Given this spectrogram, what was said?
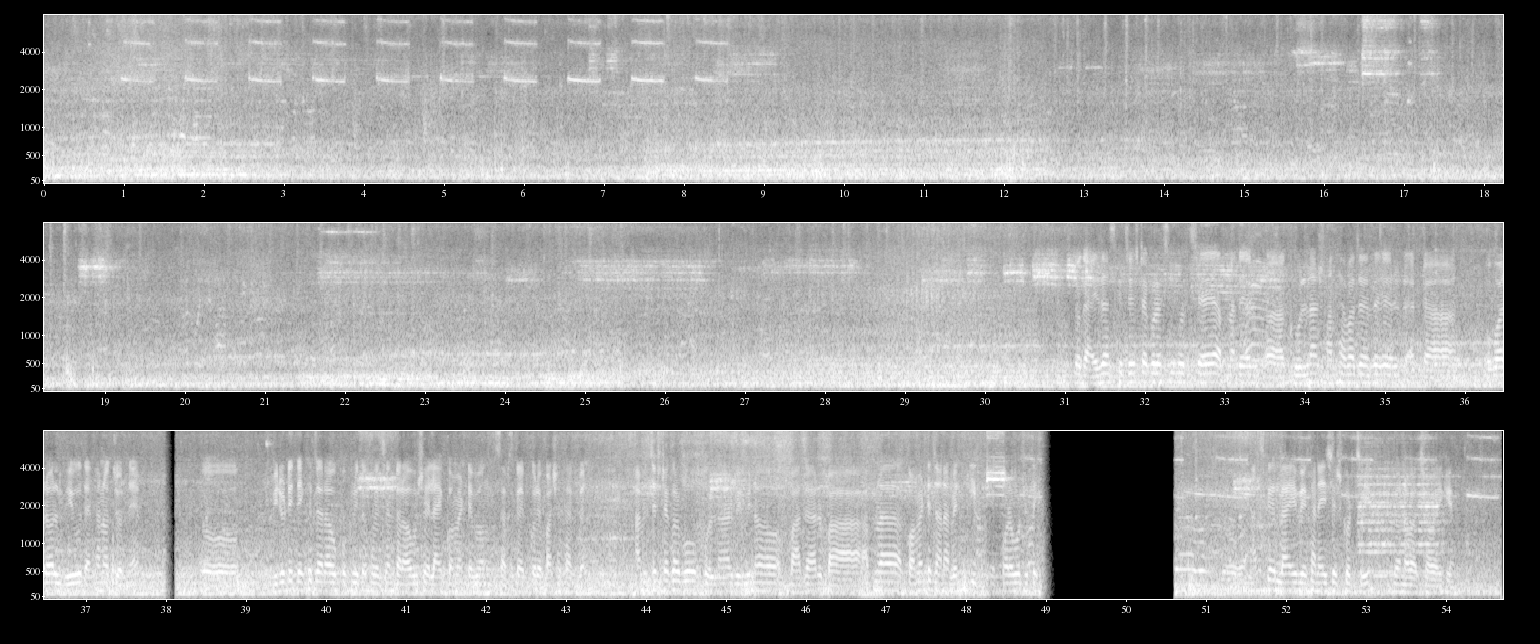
তো গাইজ আজকে চেষ্টা করেছি হচ্ছে আপনাদের খুলনার সন্ধ্যাবাজারের একটা ওভারঅল ভিউ দেখানোর জন্যে। তো ভিডিওটি দেখে যারা উপকৃত হয়েছেন, তারা অবশ্যই লাইক কমেন্ট এবং সাবস্ক্রাইব করে পাশে থাকবেন। আমি চেষ্টা করব খুলনার বিভিন্ন বাজার বা আপনারা কমেন্টে জানাবেন কি পরবর্তীতে তো আজকের লাইভ এখানেই শেষ করছি। ধন্যবাদ সবাইকে।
